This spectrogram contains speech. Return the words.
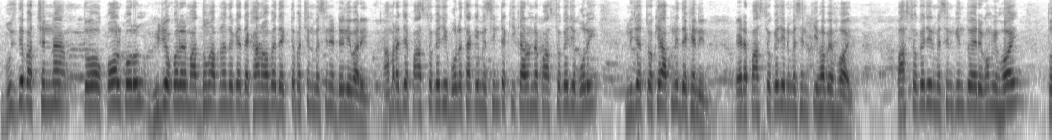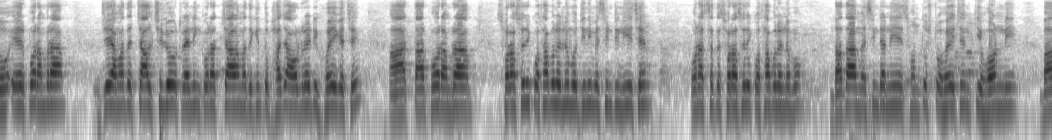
বুঝতে পাচ্ছেন না, তো কল করুন। ভিডিও কলের মাধ্যমে আপনাদেরকে দেখানো হবে। দেখতে পাচ্ছেন মেশিনের ডেলিভারি। আমরা যে পাঁচশো কেজি বলে থাকি মেশিনটা, কী কারণে পাঁচশো কেজি বলি? নিজের চোখে আপনি দেখে নিন। এটা পাঁচশো কেজির মেশিন কীভাবে হয়? পাঁচশো কেজির মেশিন কিন্তু এরকমই হয়। তো এরপর আমরা যে আমাদের চাল ছিল ট্রেনিং করার চাল আমাদের কিন্তু ভাজা অলরেডি হয়ে গেছে। আর তারপর আমরা সরাসরি কথা বলে নেব, যিনি মেশিনটি নিয়েছেন, ওনার সাথে সরাসরি কথা বলে নেব। দাদা, মেশিনটা নিয়ে সন্তুষ্ট হয়েছেন কি হননি? বা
